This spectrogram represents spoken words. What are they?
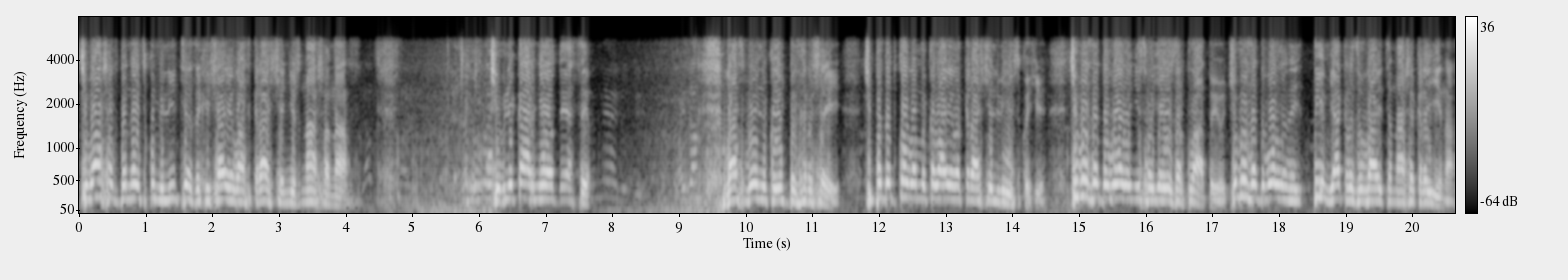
Чи ваша в Донецьку міліція захищає вас краще, ніж наша нас? Чи в лікарні Одеси вас вилікують без грошей? Чи податкова Миколаєва краще Львівської? Чи ви задоволені своєю зарплатою? Чи ви задоволені тим, як розвивається наша країна?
